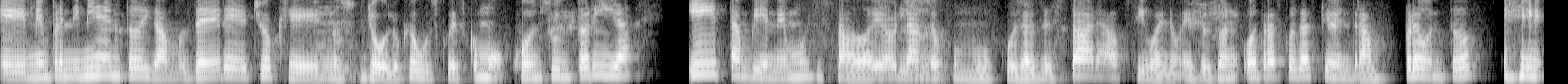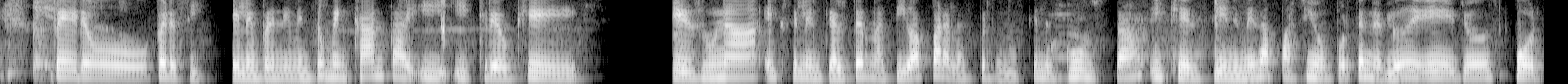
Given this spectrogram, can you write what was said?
eh, mi emprendimiento, digamos, de derecho, que nos, yo lo que busco es como consultoría y también hemos estado ahí hablando como cosas de startups y bueno, esas son otras cosas que vendrán pronto, pero, pero sí, el emprendimiento me encanta y, y creo que es una excelente alternativa para las personas que les gusta y que tienen esa pasión por tenerlo de ellos, por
